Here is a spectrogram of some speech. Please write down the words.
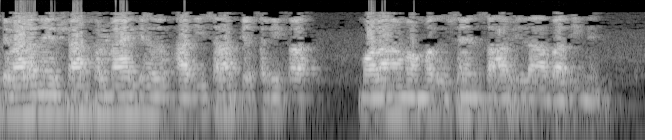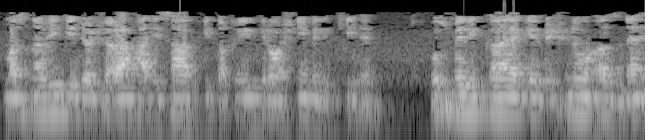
حضرت والا نے ارشاد فرمایا کہ حضرت حاجی صاحب کے خلیفہ مولانا محمد حسین صاحب الہ آبادی نے مصنوعی کی جو شرح حاجی صاحب کی تقریر کی روشنی میں لکھی ہے، اس میں لکھا ہے کہ وشنو از نئے،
